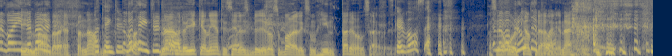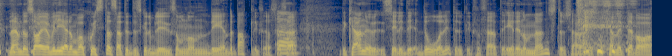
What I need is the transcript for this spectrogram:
Men vad innebär det? invandrare efternamn. vad tänkte du Men då? vad tänkte du då? Nej men då gick jag ner till scenens byrå och så bara liksom hintade de så här. Ska det vara så här? Alltså men jag vad orkar inte det det här längre. Nej. Nej men då sa jag, jag ville ge dem vara schyssta så att det inte skulle bli liksom någon DN-debatt. Liksom. Jag sa så här, det kan ju se lite dåligt ut. Liksom, så här, att är det någon mönster? Så här, liksom, kan det inte vara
